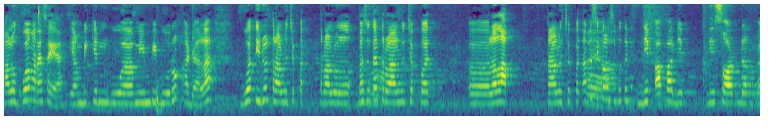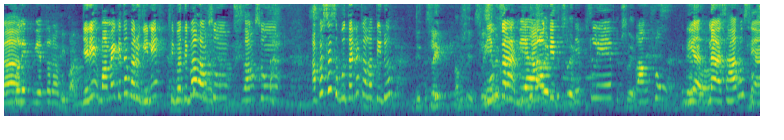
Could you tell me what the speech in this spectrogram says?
kalau gua ngerasa ya yang bikin gua mimpi buruk adalah gua tidur terlalu cepet terlalu maksudnya terlalu cepet eh, lelap. Terlalu cepet. Apa sih Kayak kalau sebutannya? Deep apa? Deep disorder sleep gitu dah jadi mamanya kita baru gini tiba-tiba langsung langsung apa sih sebutannya kalau tidur Deep sleep. Apa sih? Bukan, ya, kalau deep kita- sleep. Deep sleep, Deep sleep. langsung gitu. Iya, nah seharusnya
